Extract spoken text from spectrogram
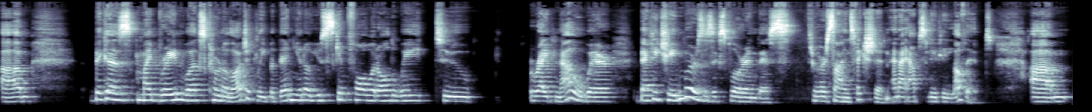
Um, because my brain works chronologically, but then, you know, you skip forward all the way to right now where Becky Chambers is exploring this through her science fiction, and I absolutely love it. Um,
